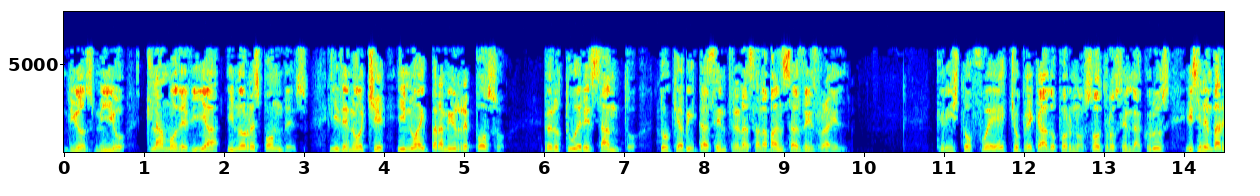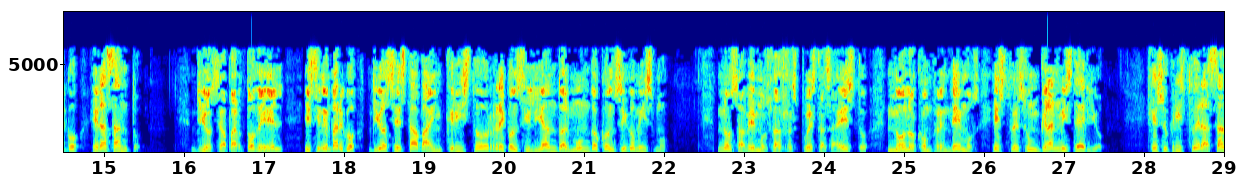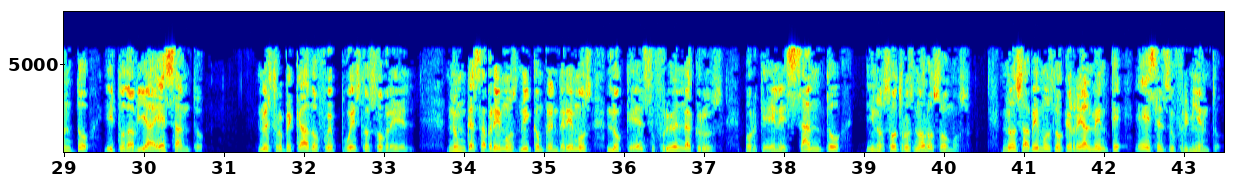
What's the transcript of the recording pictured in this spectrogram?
Dios mío, clamo de día y no respondes, y de noche y no hay para mí reposo. Pero tú eres santo, tú que habitas entre las alabanzas de Israel. Cristo fue hecho pecado por nosotros en la cruz y sin embargo era santo. Dios se apartó de él y sin embargo Dios estaba en Cristo reconciliando al mundo consigo mismo. No sabemos las respuestas a esto, no lo comprendemos, esto es un gran misterio. Jesucristo era santo y todavía es santo. Nuestro pecado fue puesto sobre él. Nunca sabremos ni comprenderemos lo que él sufrió en la cruz, porque él es santo y nosotros no lo somos no sabemos lo que realmente es el sufrimiento.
